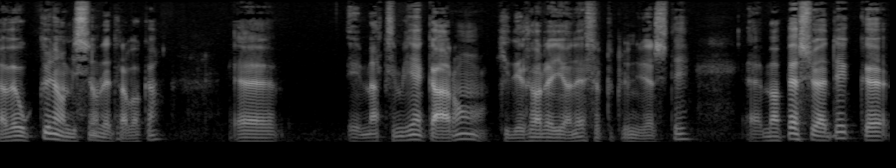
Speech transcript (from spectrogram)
n'avais aucune ambition d'être avocat. Euh, et Maximilien Caron, qui déjà rayonnait sur toute l'université, euh, m'a persuadé que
